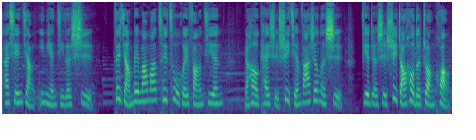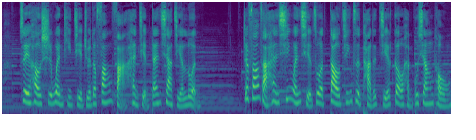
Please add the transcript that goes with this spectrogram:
他先讲一年级的事，再讲被妈妈催促回房间，然后开始睡前发生的事，接着是睡着后的状况，最后是问题解决的方法和简单下结论。这方法和新闻写作倒金字塔的结构很不相同。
